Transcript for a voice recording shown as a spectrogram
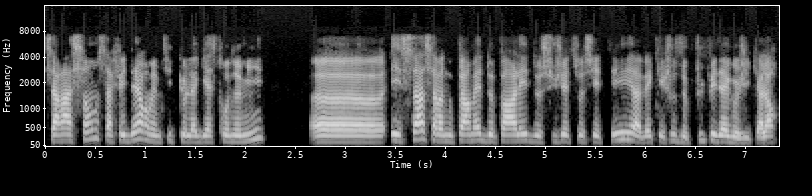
ça rassemble, ça fédère au même titre que la gastronomie. Euh, et ça, ça va nous permettre de parler de sujets de société avec quelque chose de plus pédagogique. Alors,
